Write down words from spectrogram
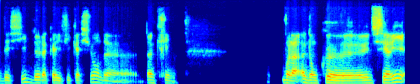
décide de la qualification d'un crime. Voilà, donc euh, une série,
